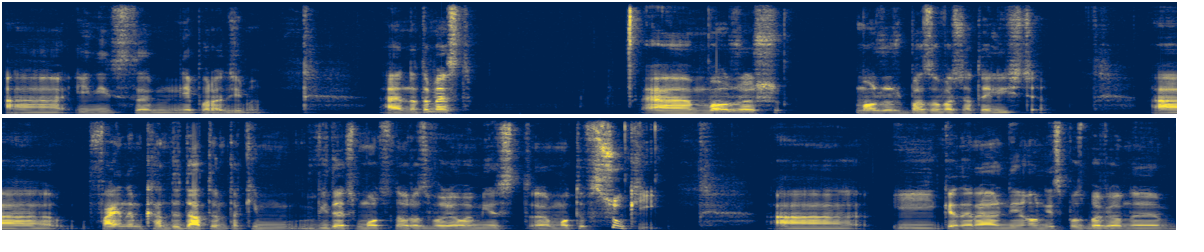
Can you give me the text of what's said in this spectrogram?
a, i nic z tym nie poradzimy. E, Natomiast e, możesz, możesz bazować na tej liście. E, fajnym kandydatem, takim widać mocno rozwojowym, jest e, motyw suki. A, I generalnie on jest pozbawiony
